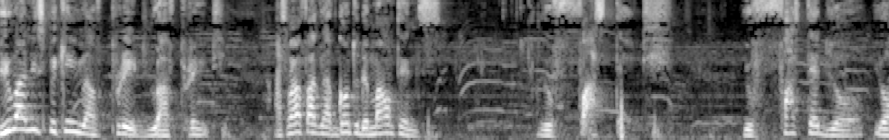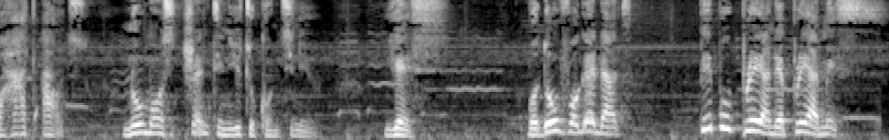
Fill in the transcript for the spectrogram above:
Humanly speaking, you have prayed. You have prayed. As a matter of fact, you have gone to the mountains. You fasted. You fasted your, your heart out. No more strength in you to continue. Yes. But don't forget that people pray and they pray amiss.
